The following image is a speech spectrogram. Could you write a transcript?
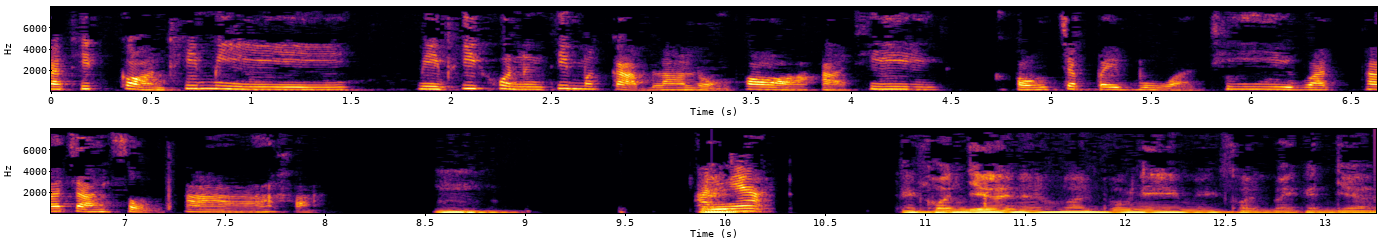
อาทิตย์ก่อนที่มีมีพี่คนหนึ่งที่มากราบลาหลวงพ่อค่ะ ที่เขาจะไปบวชที่วัดพระอาจารย์สงภาค่ะ อืม อันเนี้ยแต่คนเยอะนะวันพวกนี้มีคนไปกันเยอะ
